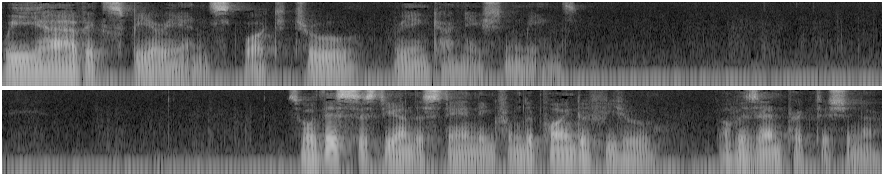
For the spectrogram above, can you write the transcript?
we have experienced what true reincarnation means. So, this is the understanding from the point of view of a Zen practitioner.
